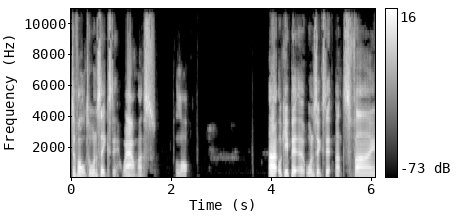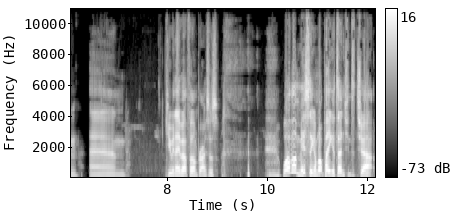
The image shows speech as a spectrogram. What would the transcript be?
default to 160? Wow, that's a lot. Alright, we'll keep it at 160. That's fine. And Q&A about phone prices. what am I missing? I'm not paying attention to chat.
